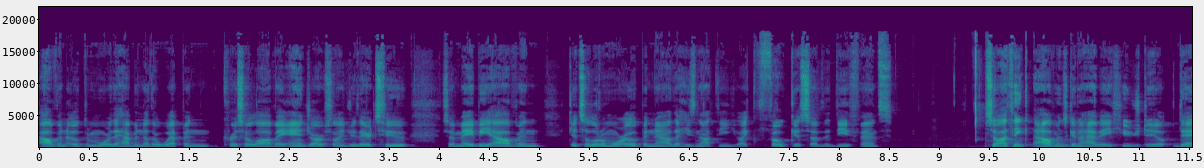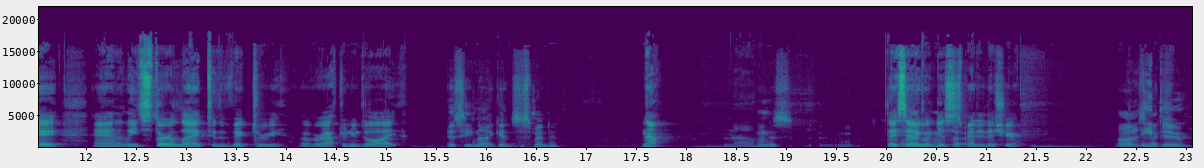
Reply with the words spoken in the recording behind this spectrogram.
Alvin open more. They have another weapon, Chris Olave and Jarvis Landry there too. So maybe Alvin gets a little more open now that he's not the like focus of the defense. So I think Alvin's going to have a huge day, day, and it leads third leg to the victory over Afternoon Delight. Is he not getting suspended? No, No. When is? they said he wouldn't get with that? suspended this year. Oh, What did he do? year.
